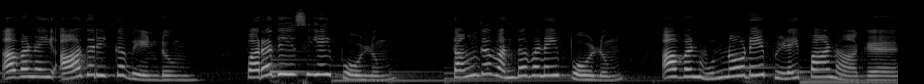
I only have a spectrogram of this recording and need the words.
அவனை ஆதரிக்க வேண்டும். பரதேசியைப் போலும் தங்க வந்தவனைப் போலும் அவன் உன்னோடே பிழைப்பானாக.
